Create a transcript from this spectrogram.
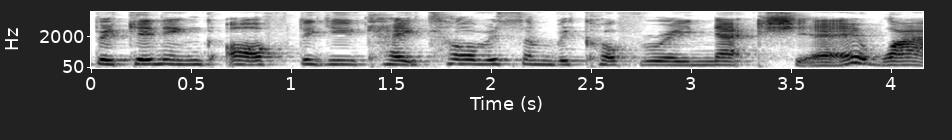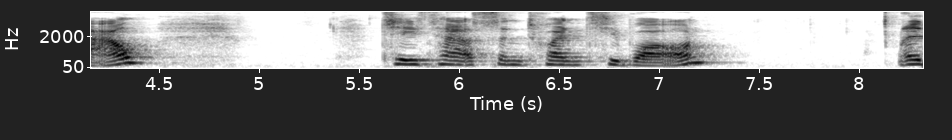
beginning of the UK tourism recovery next year. Wow. 2021. Uh,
